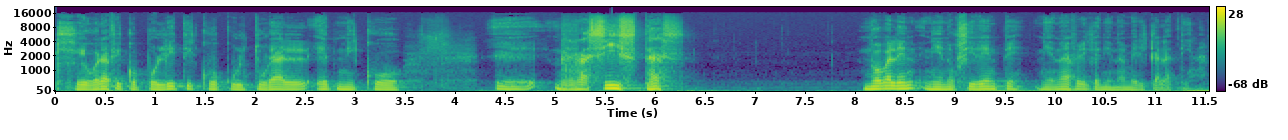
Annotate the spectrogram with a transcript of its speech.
geográfico, político, cultural, étnico, eh, racistas, no valen ni en Occidente, ni en África, ni en América Latina.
